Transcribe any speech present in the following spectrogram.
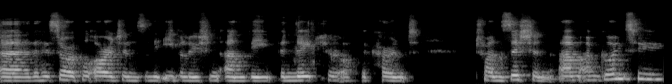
uh, the historical origins and the evolution and the, the nature of the current transition. Um, I'm going to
